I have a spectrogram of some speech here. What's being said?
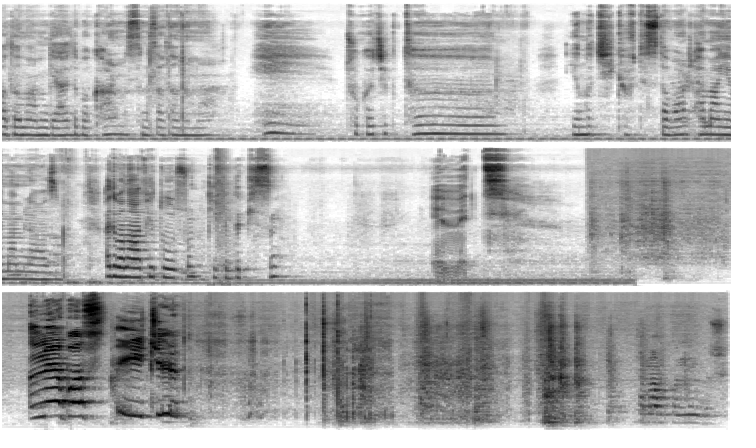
Adanam geldi. Bakar mısınız Adanama? Hii, çok acıktım. Yanında çiğ köftesi de var. Hemen yemem lazım. Hadi bana afiyet olsun. Kekim de pişsin. Evet. Anne bastı için. Tamam koyayım dur.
